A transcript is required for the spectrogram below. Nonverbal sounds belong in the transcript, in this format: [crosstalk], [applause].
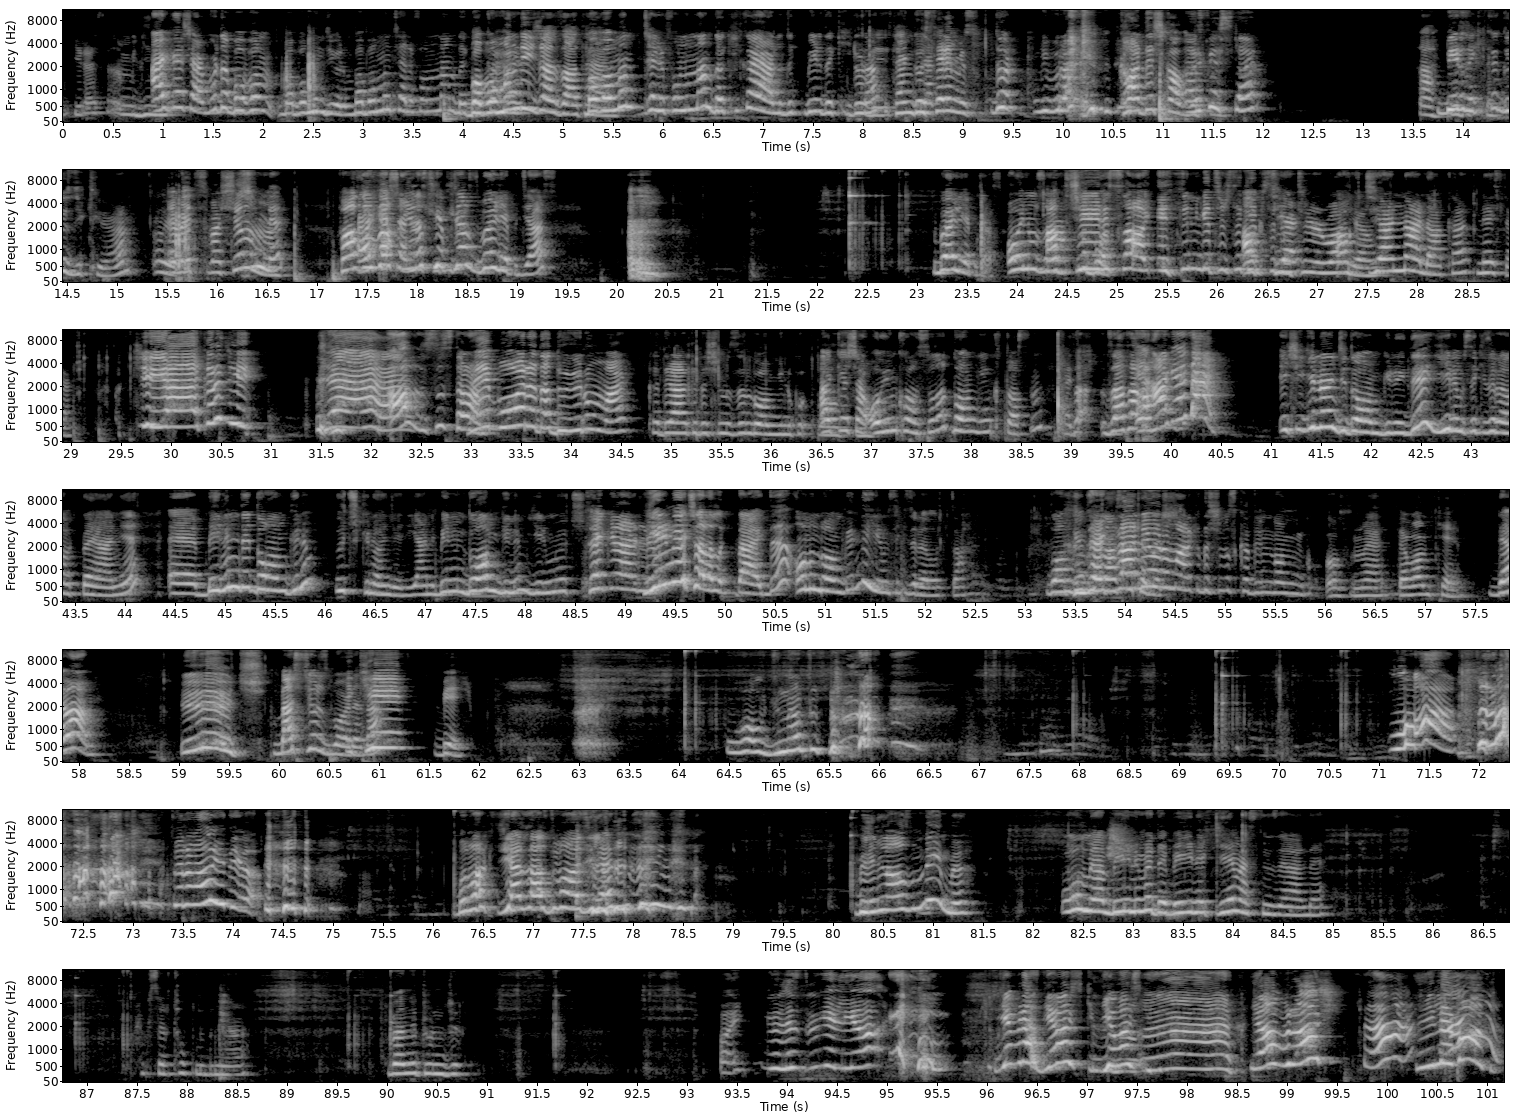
girersen bir gireyim. Arkadaşlar burada babam babamın diyorum. Babamın telefonundan dakika Babamın diyeceksin zaten. Babamın telefonundan dakika ayarladık. Bir dakika. Dur bir, sen gösteremiyorsun. Dur bir bırak. Kardeş kavgası. Arkadaşlar Hah, bir dakika gözüküyor. Evet. Evet başlayalım Şimdi mı? Fazla arkadaşlar nasıl yapacağız? Böyle yapacağız. [clears throat] Böyle yapacağız. Oyunumuzun adı Akciğeri sağ esini getirsek hepsini bitirir var ya. Akciğer ne alaka? Neyse. Akciğer, karaciğer. [laughs] Al sus tamam. Ve bu arada duyurum var. Kadir arkadaşımızın doğum günü kutlu olsun. Arkadaşlar oyun konsolu doğum günü kutlu olsun. Hadi. Z- zaten E, arkadaşlar iki gün önce doğum günüydü. 28 Aralık'ta yani. E, benim de doğum günüm 3 gün önceydi. Yani benim doğum günüm 23 tekrar 23 Aralık'taydı. Onun doğum günü de 28 Aralık'ta. Doğum günü kutlu olsun tekrarlıyorum arkadaşımız Kadir'in doğum günü kutlu olsun ve devam ki. Devam. 3 Başlıyoruz bu arada. 2 1 Oha ucundan tuttum. [laughs] Oha! Taramalı [laughs] gidiyor. [laughs] Bana akciğer lazım acilen. Benim lazım değil mi? Olmayan beynime de beyin ekleyemezsiniz herhalde. Hepsini topladım ya. Ben de turuncu. Ay gülesim geliyor. ya biraz yavaş git yavaş git. ya bırak. Hile bak.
